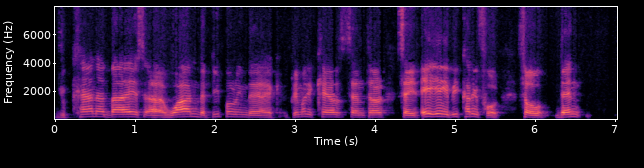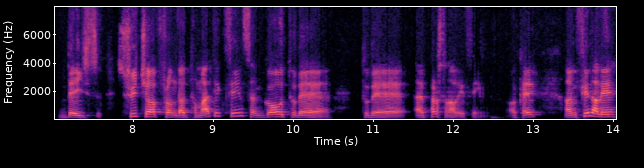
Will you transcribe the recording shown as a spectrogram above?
You can advise uh, one, the people in the primary care center say, hey, hey, be careful. So then they switch off from the automatic things and go to the to the uh, personally thing. Okay. And finally,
